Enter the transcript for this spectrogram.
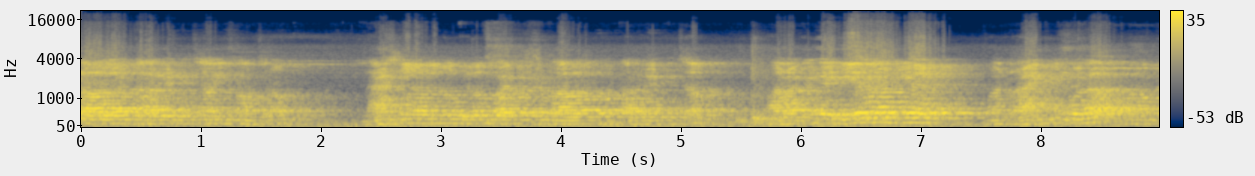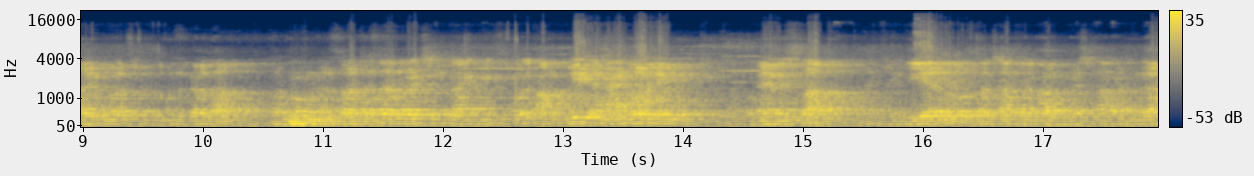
రావాలని టార్గెట్ ఇచ్చాం ఈ సంవత్సరం. నేషనల్ లెవెల్లో బిలో ఫైవ్ హండ్రెడ్ రావాలని టార్గెట్ ఇచ్చాం. ఆ రకంగా ఇయర్ ఆన్ ఇయర్ మన ర్యాంకింగ్ కూడా మనం మెరుగుపరుచుకుంటూ ముందుకు వెళ్దాం. తప్పకుండా స్వచ్ఛ సర్వేక్షణ్ ర్యాంకింగ్స్ కూడా కంప్లీట్ హ్యాండ్ హోల్డింగ్ మేము ఇస్తాం. ఇయర్ స్వచ్ఛాంతర కార్పొరేషన్ ఆ రకంగా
